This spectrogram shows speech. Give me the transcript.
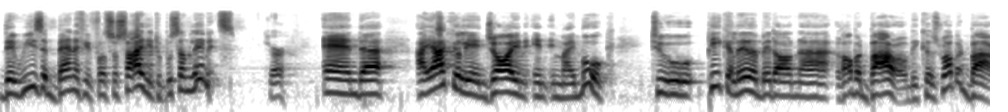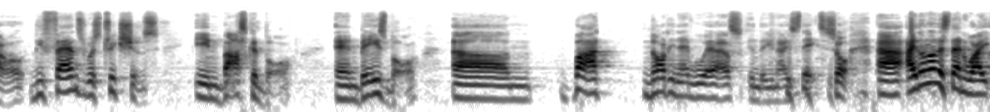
there is a benefit for society to put some limits. Sure. And uh, I actually enjoy in, in, in, my book to pick a little bit on uh, Robert Barro, because Robert Barro defends restrictions in basketball and baseball, um, but not in everywhere else in the United States. So uh, I don't understand why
